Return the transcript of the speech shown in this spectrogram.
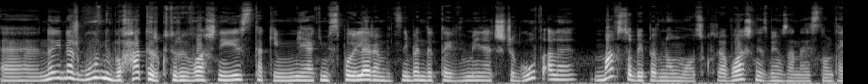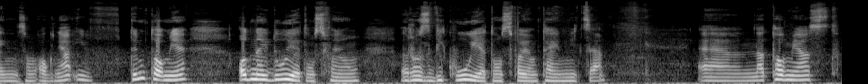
E, No i nasz główny bohater, który właśnie jest takim niejakim spoilerem, więc nie będę tutaj wymieniać szczegółów, ale ma w sobie pewną moc, która właśnie związana jest z tą tajemnicą ognia i w tym tomie odnajduje tą swoją, rozwikłuje tą swoją tajemnicę. E, Natomiast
